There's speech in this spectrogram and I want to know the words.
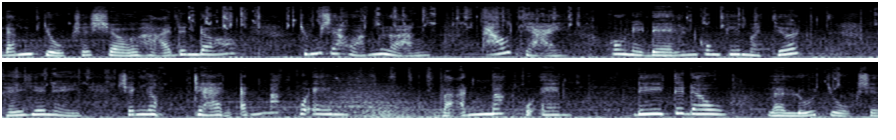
đám chuột sẽ sợ hãi đến đó. Chúng sẽ hoảng loạn, tháo chạy. Con này đè lên con kia mà chết. Thế giới này sẽ ngập tràn ánh mắt của em. Và ánh mắt của em đi tới đâu là lũ chuột sẽ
